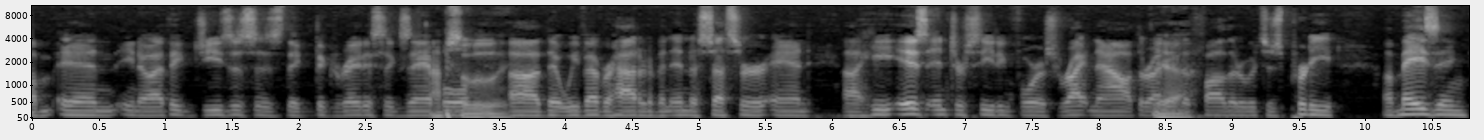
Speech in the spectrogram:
Um, and you know, I think Jesus is the, the greatest example uh, that we've ever had of an intercessor, and uh, he is interceding for us right now at the right hand Yeah. of the Father, which is pretty amazing.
